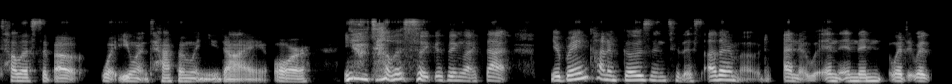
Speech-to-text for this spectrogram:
tell us about what you want to happen when you die, or you know, tell us like a thing like that. Your brain kind of goes into this other mode, and uh, and and then what, what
